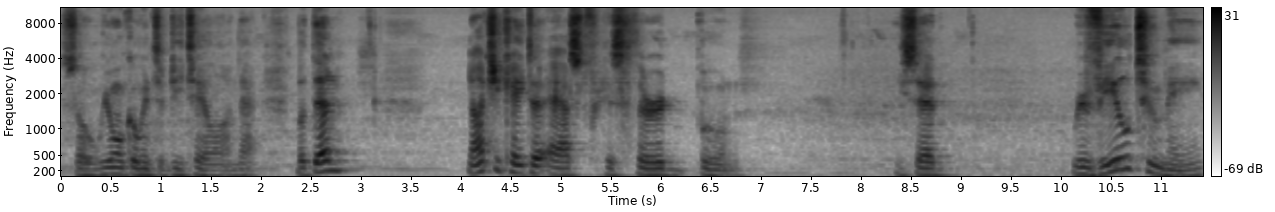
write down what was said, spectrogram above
So we won't go into detail on that. But then Nachiketa asked for his third boon. He said, Reveal to me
